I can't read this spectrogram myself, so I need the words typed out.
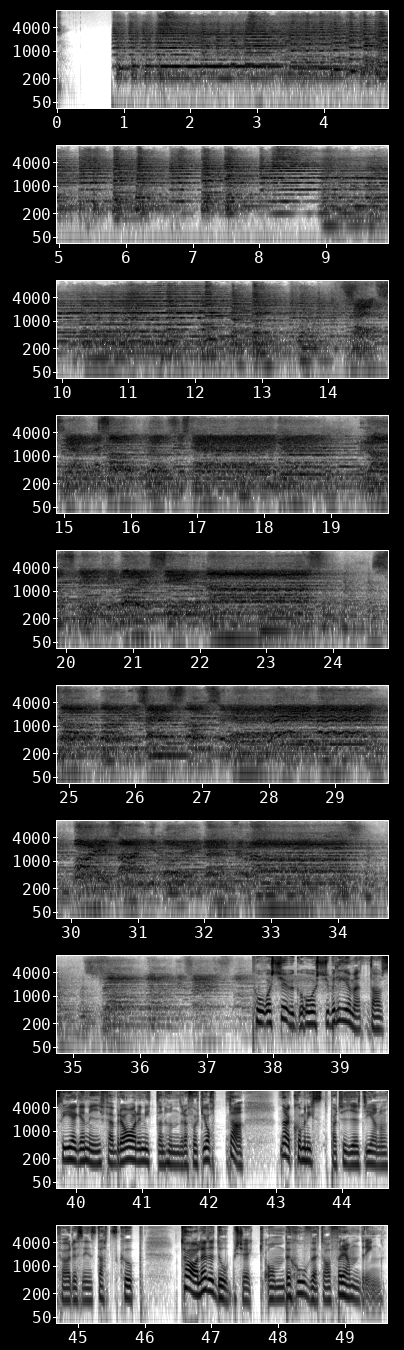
På 20-årsjubileumet av segern i februari 1948 när kommunistpartiet genomförde sin statskupp talade Dubček om behovet av förändring.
